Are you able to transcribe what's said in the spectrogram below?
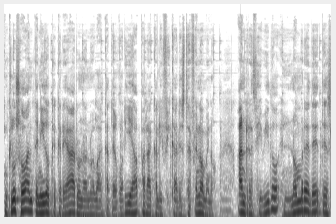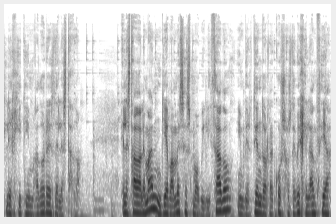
Incluso han tenido que crear una nueva categoría para calificar este fenómeno. Han recibido el nombre de deslegitimadores del Estado. El Estado alemán lleva meses movilizado, invirtiendo recursos de vigilancia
